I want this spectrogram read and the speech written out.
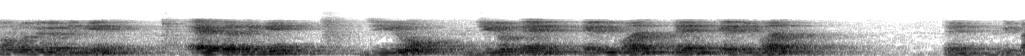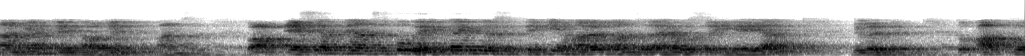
इसको हम लोग क्या कर देंगे। ऐड कर देंगे। 0 0 10 कैरी 1 10 कैरी 1 10 कितना आ गया? 10000 आंसर तो आप ऐसे अपने आंसर को वेरीफाई भी कर सकते हैं कि हमारा जो आंसर आया वो सही है या गलत है। तो आप तो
